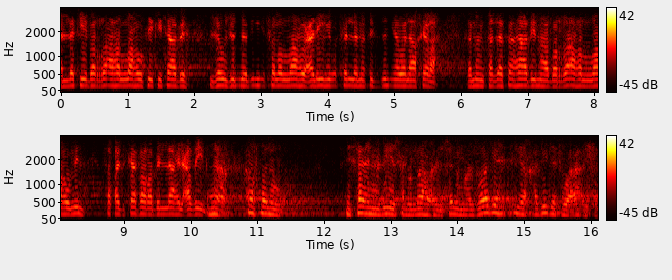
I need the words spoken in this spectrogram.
التي برأها الله في كتابه زوج النبي صلى الله عليه وسلم في الدنيا والآخرة فمن قذفها بما برأها الله منه فقد كفر بالله العظيم. نعم. أفضل نساء النبي صلى الله عليه وسلم وأزواجه هي خديجة وعائشة.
